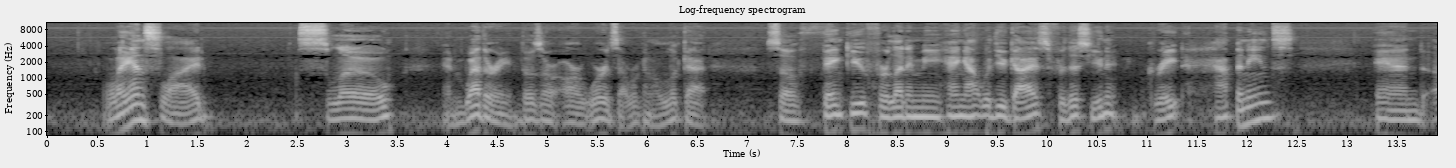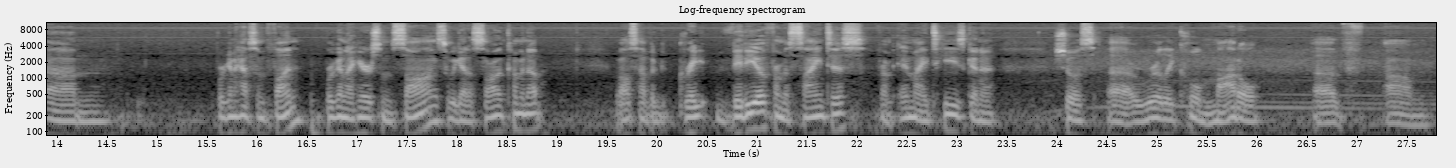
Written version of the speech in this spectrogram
landslide, slow, and weathering. Those are our words that we're going to look at. So, thank you for letting me hang out with you guys for this unit. Great happenings. And um, we're going to have some fun. We're going to hear some songs. So, we got a song coming up we also have a great video from a scientist from MIT. He's going to show us a really cool model of um,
